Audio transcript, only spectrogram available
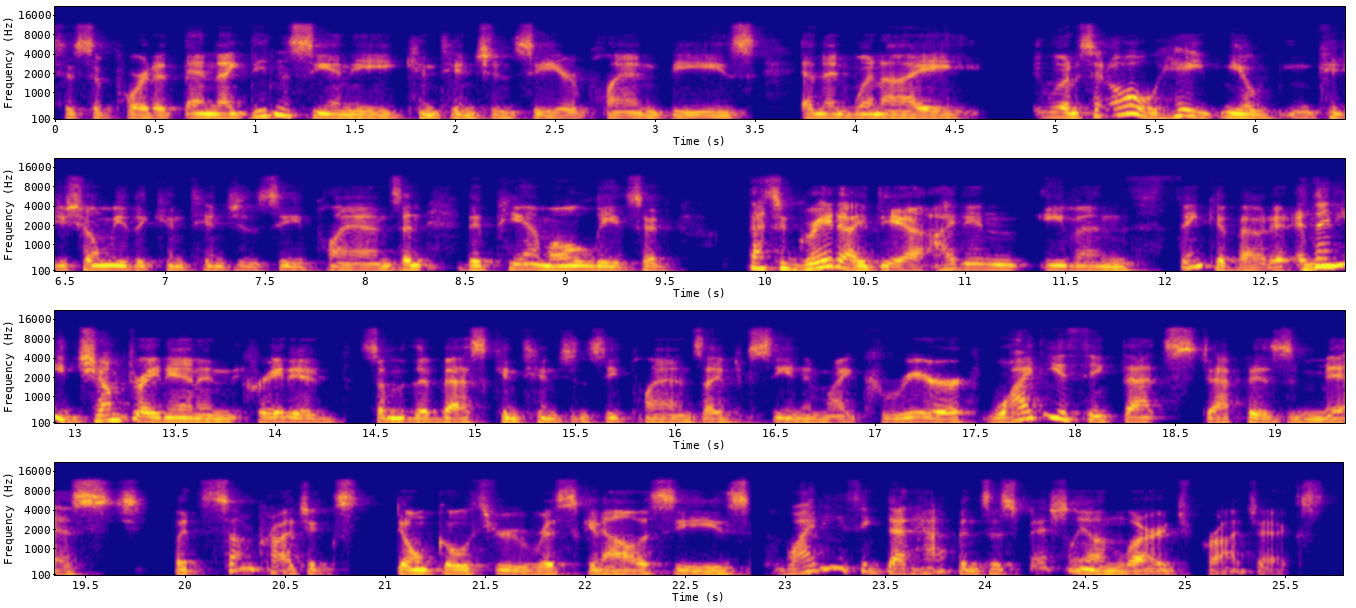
to support it, and I didn't see any contingency or plan Bs. And then when I when I said, "Oh, hey, you know, could you show me the contingency plans?" and the PMO lead said, that's a great idea. I didn't even think about it. And then he jumped right in and created some of the best contingency plans I've seen in my career. Why do you think that step is missed? But some projects don't go through risk analyses. Why do you think that happens, especially on large projects?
